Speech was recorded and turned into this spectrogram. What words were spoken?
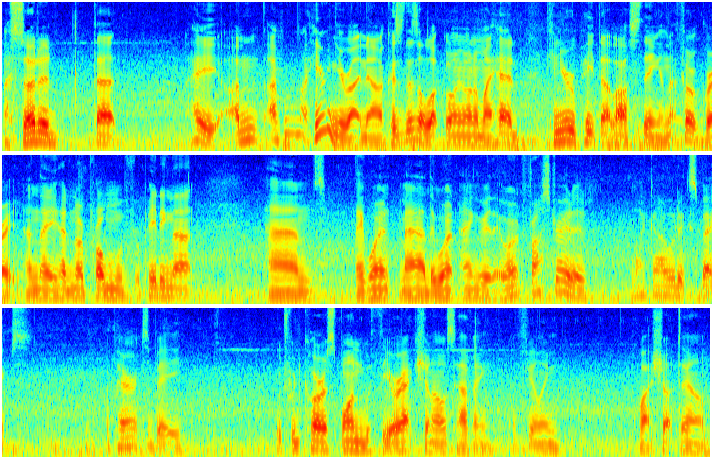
asserted that hey, I'm, I'm not hearing you right now because there's a lot going on in my head. Can you repeat that last thing? And that felt great. And they had no problem with repeating that. And they weren't mad, they weren't angry, they weren't frustrated like I would expect a parent to be, which would correspond with the reaction I was having of feeling quite shut down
